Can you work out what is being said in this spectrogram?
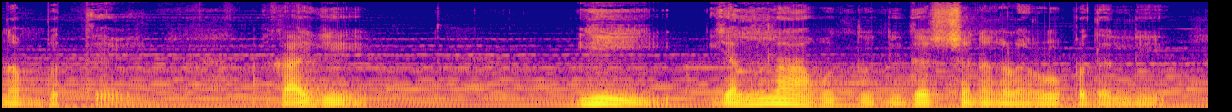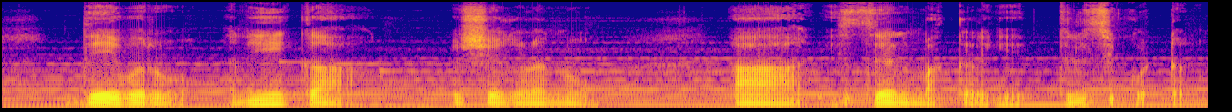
ನಂಬುತ್ತೇವೆ? ಹಾಗಾಗಿ ಈ ಎಲ್ಲ ಒಂದು ನಿದರ್ಶನಗಳ ರೂಪದಲ್ಲಿ ದೇವರು ಅನೇಕ ವಿಷಯಗಳನ್ನು ಆ ಇಸ್ರೇಲ್ ಮಕ್ಕಳಿಗೆ ತಿಳಿಸಿಕೊಟ್ಟರು.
